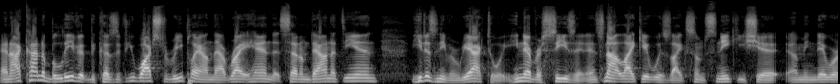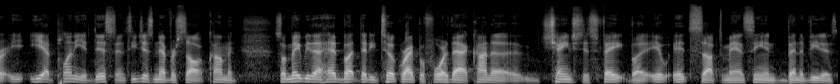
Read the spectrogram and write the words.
And I kind of believe it because if you watch the replay on that right hand that set him down at the end, he doesn't even react to it. He never sees it, and it's not like it was like some sneaky shit. I mean, they were he, he had plenty of distance. He just never saw it coming. So maybe the headbutt that he took right before that kind of changed his fate, but it, it sucked, man. Seeing Benavidez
